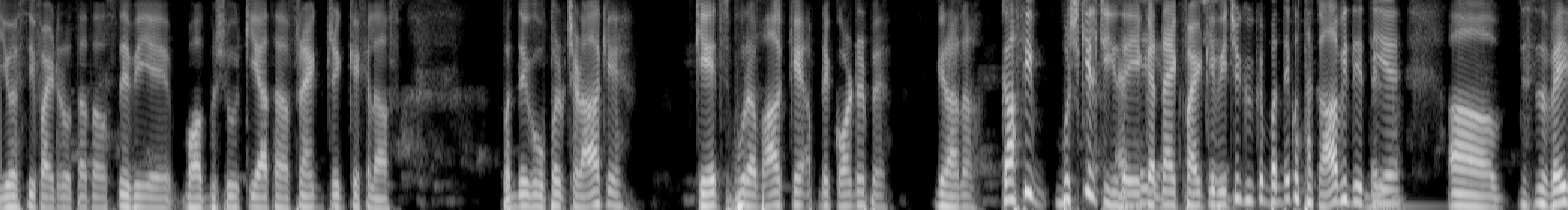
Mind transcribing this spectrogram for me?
یو ایف سی فائٹر ہوتا تھا اس نے بھی یہ بہت مشہور کیا تھا فرینک ڈرنک کے خلاف بندے کو اوپر چڑھا کے کیج پورا بھاگ کے اپنے کارنر پہ گرانا کافی مشکل چیز ہے یہ کرنا ایک فائٹ کے بیچ میں کیونکہ بندے کو تھکا بھی دیتی ہے this is a very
